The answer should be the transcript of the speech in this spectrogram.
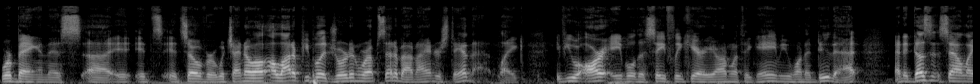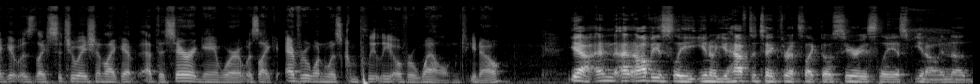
we're banging this. Uh, it, it's it's over. Which I know a, a lot of people at Jordan were upset about. And I understand that. Like, if you are able to safely carry on with a game, you want to do that. And it doesn't sound like it was like situation like at, at the Serra game where it was like everyone was completely overwhelmed. You know. Yeah, and, and obviously, you know, you have to take threats like those seriously. As, you know, in the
